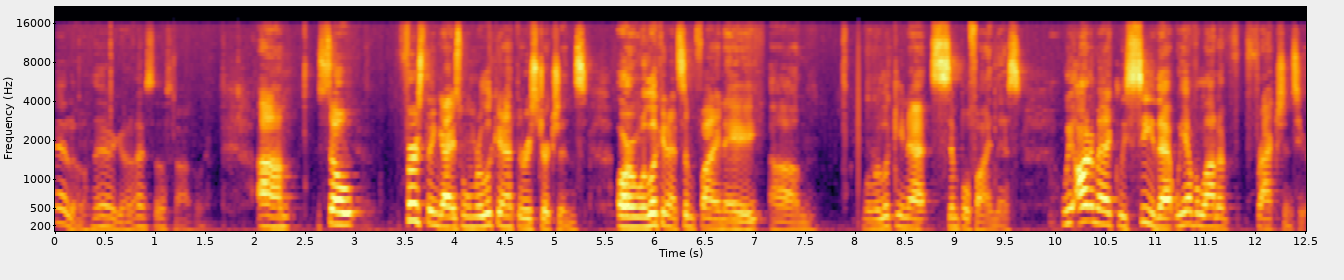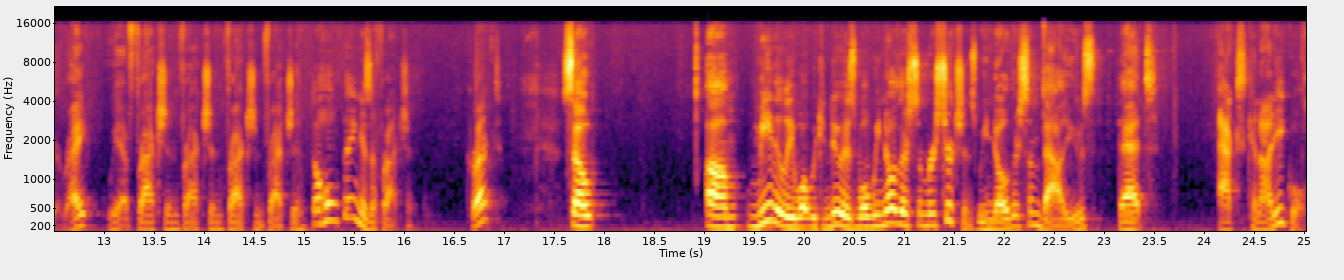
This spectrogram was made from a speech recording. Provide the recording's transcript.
Hello, there you go. Nice little software. Um, so first thing, guys, when we're looking at the restrictions, or when we're looking at simplifying a, um, when we're looking at simplifying this, we automatically see that we have a lot of fractions here, right? We have fraction, fraction, fraction, fraction. The whole thing is a fraction, correct? So um, immediately what we can do is, well, we know there's some restrictions. We know there's some values that x cannot equal.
